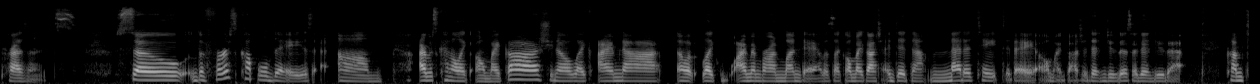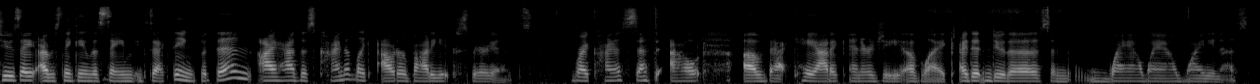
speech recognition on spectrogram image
presence so the first couple days, um, I was kind of like, oh my gosh, you know, like I'm not, oh, like I remember on Monday, I was like, oh my gosh, I did not meditate today. Oh my gosh, I didn't do this, I didn't do that. Come Tuesday, I was thinking the same exact thing. But then I had this kind of like outer body experience where I kind of stepped out of that chaotic energy of like, I didn't do this and wah, wah, whininess.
